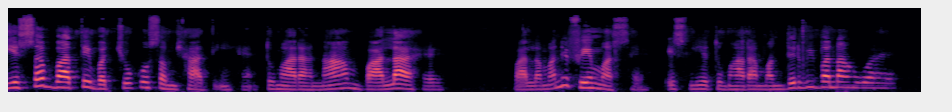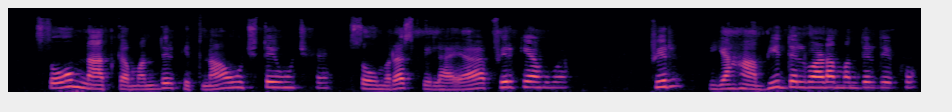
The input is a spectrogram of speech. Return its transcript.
ये सब बातें बच्चों को समझा दी हैं। तुम्हारा नाम बाला है। बाला माने फ़ेमस है। इसलिए तुम्हारा मंदिर भी बना हुआ है। सोमनाथ का मंदिर कितना ऊंचते ऊंच है। सोमरस पिलाया, फिर क्या हुआ? फिर यहाँ भी दिलवाड़ा मंदिर देखो।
